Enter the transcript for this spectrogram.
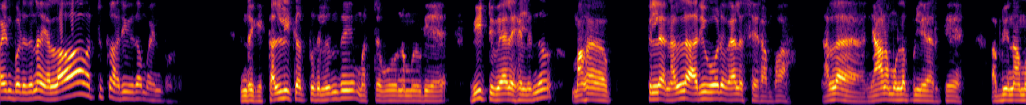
பயன்படுதுன்னா எல்லாவற்றுக்கும் அறிவு தான் பயன்படும். இன்றைக்கு கல்வி கற்பதிலிருந்து மற்ற நம்மளுடைய வீட்டு வேலைகள்லேருந்து மக பிள்ளை நல்ல அறிவோடு வேலை செய்கிறான்பா நல்ல ஞானமுள்ள பிள்ளையா இருக்கு. அப்படி நாம்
